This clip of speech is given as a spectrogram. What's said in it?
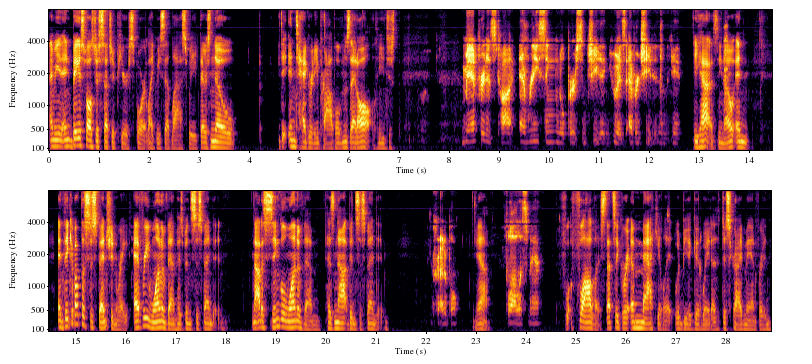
I mean, and baseball's just such a pure sport, like we said last week. There's no integrity problems at all. You just Manfred has caught every single person cheating who has ever cheated in the game. he has, you know, and and think about the suspension rate. Every one of them has been suspended. Not a single one of them has not been suspended. Incredible. Yeah. Flawless man. Fl- flawless. That's a great immaculate would be a good way to describe Manfred.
